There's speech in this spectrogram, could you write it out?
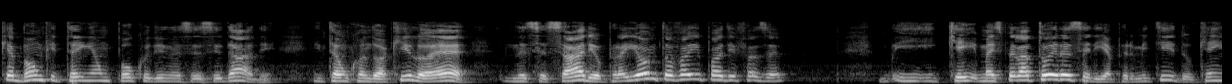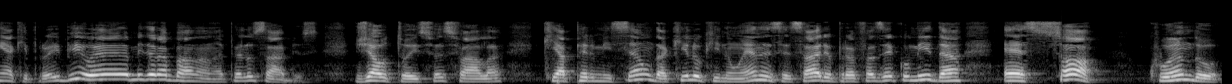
que é bom que tenha um pouco de necessidade. Então, quando aquilo é necessário para Yom Tov, aí pode fazer e que, mas pela Torá seria permitido. Quem é que proibiu é Midrabanan, é pelos sábios. Já o Toisfes fala que a permissão daquilo que não é necessário para fazer comida é só quando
